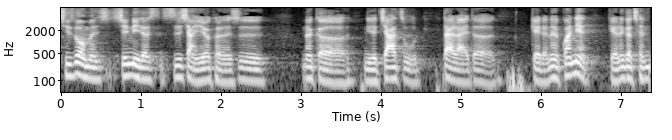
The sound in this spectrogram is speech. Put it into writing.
其实我们心里的思想也有可能是那个你的家族带来的给的那个观念，给那个成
